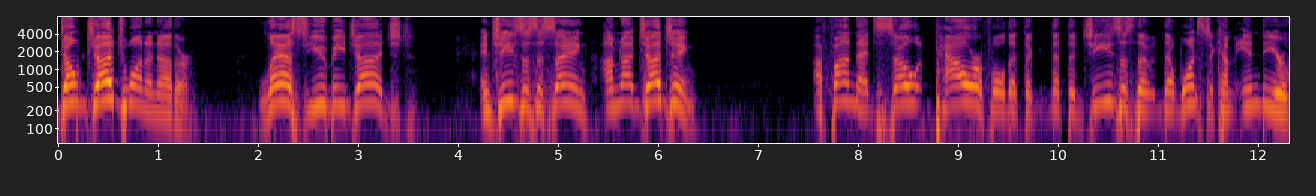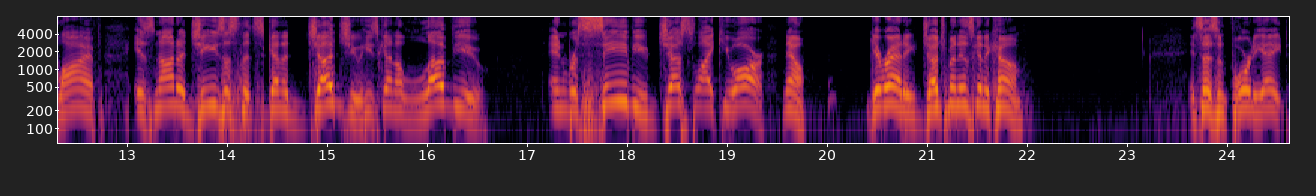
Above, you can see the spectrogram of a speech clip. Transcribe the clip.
don't judge one another lest you be judged and jesus is saying i'm not judging i find that so powerful that the that the Jesus that, that wants to come into your life is not a Jesus that's going to judge you. He's going to love you and receive you just like you are. Now, get ready. Judgment is going to come. It says in 48,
